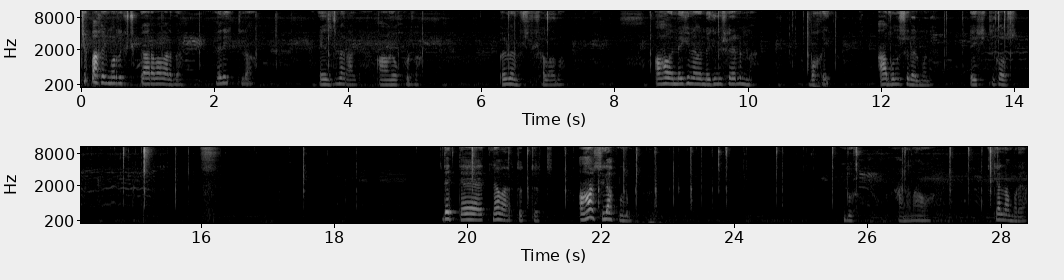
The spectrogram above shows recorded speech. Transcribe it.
Çık bakayım orada küçük bir araba vardı. Nereye gitti lan? Ezdim herhalde. Aa yok burada. Ölmemiş inşallah adam. Aha öndekini öndekini sürelim mi? Bakayım. Aa bunu sürelim hadi. Değişiklik olsun. Det det ne var tut tut. Aha silah buldum. Dur. Anana o. Gel lan buraya.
